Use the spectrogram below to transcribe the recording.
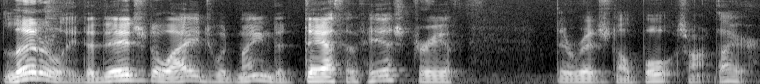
literally, the digital age would mean the death of history if the original books aren't there.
